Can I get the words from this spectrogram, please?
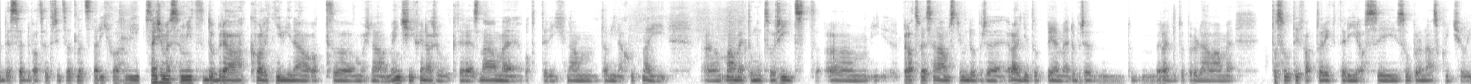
10, 20, 30 let starých lahví. Snažíme se mít dobrá kvalitní vína od eh, možná menších vinařů, které známe, od kterých nám ta vína chutnají. Máme k tomu co říct, ehm, pracuje se nám s tím dobře, rádi to pijeme, dobře, rádi to prodáváme to jsou ty faktory, které asi jsou pro nás klíčové.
